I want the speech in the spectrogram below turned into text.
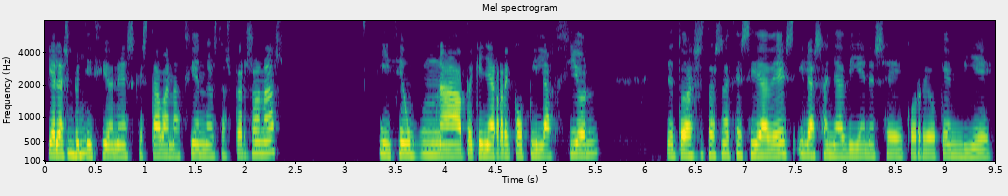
y a las peticiones que estaban haciendo estas personas. Hice un- una pequeña recopilación de todas estas necesidades y las añadí en ese correo que envié.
